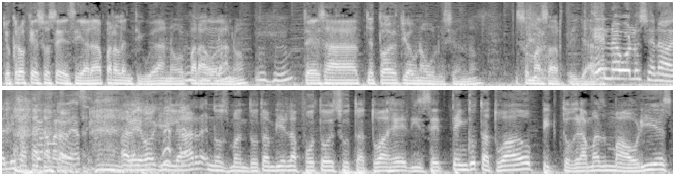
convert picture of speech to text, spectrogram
yo creo que eso se decía era para la antigüedad, no para ahora, ¿no? Entonces, ah, ya todo lleva una evolución, ¿no? Eso es más arte y ya. Él no ha evolucionado. Él dijo, yo no me lo voy a hacer. Alejo Aguilar nos mandó también la foto de su tatuaje. Dice, tengo tatuado pictogramas maoríes,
